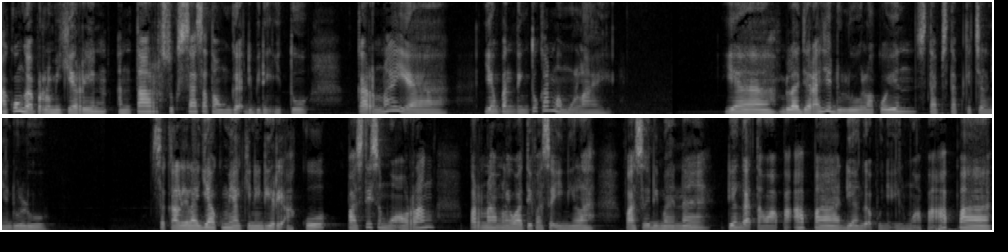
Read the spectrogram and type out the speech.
aku nggak perlu mikirin entar sukses atau enggak di bidang itu karena ya yang penting tuh kan memulai ya belajar aja dulu lakuin step-step kecilnya dulu. Sekali lagi aku meyakini diri aku pasti semua orang pernah melewati fase inilah. Fase di mana dia nggak tahu apa-apa dia nggak punya ilmu apa-apa.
